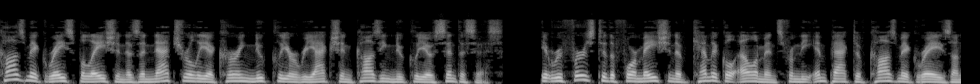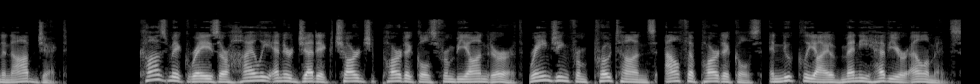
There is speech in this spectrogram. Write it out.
Cosmic ray spallation is a naturally occurring nuclear reaction causing nucleosynthesis. It refers to the formation of chemical elements from the impact of cosmic rays on an object. Cosmic rays are highly energetic charged particles from beyond Earth, ranging from protons, alpha particles, and nuclei of many heavier elements.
